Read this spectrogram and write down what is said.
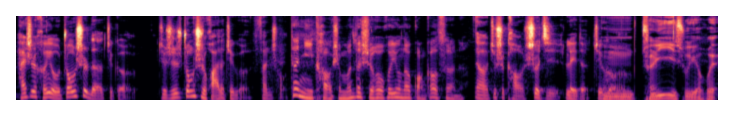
还是很有装饰的这个，就是装饰化的这个范畴。但你考什么的时候会用到广告色呢？啊，就是考设计类的这个。嗯，纯艺术也会。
